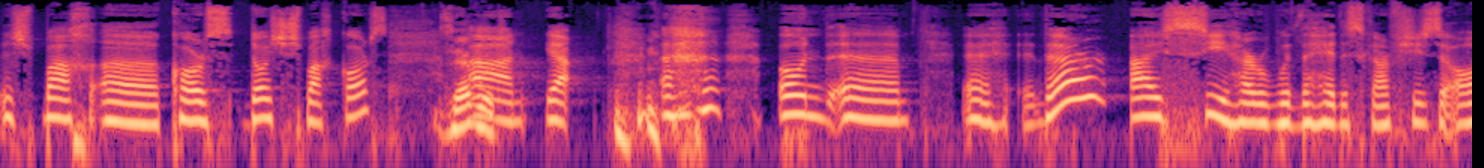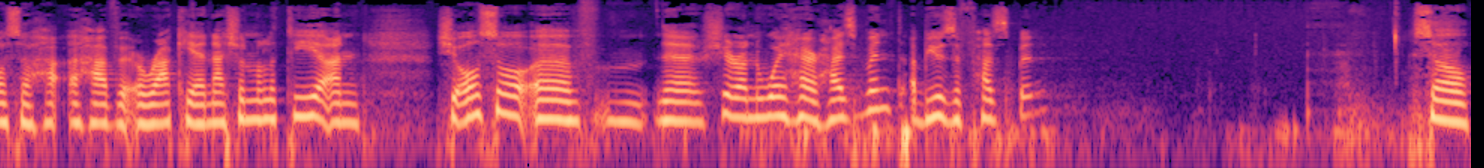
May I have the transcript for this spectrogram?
Sprach uh, course, Deutsche Sprachkurs. Sehr gut. And, yeah. and uh, uh, there I see her with the headscarf. She's also ha- have Iraqi nationality, and she also uh, f- uh, she ran away her husband, abusive husband. So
